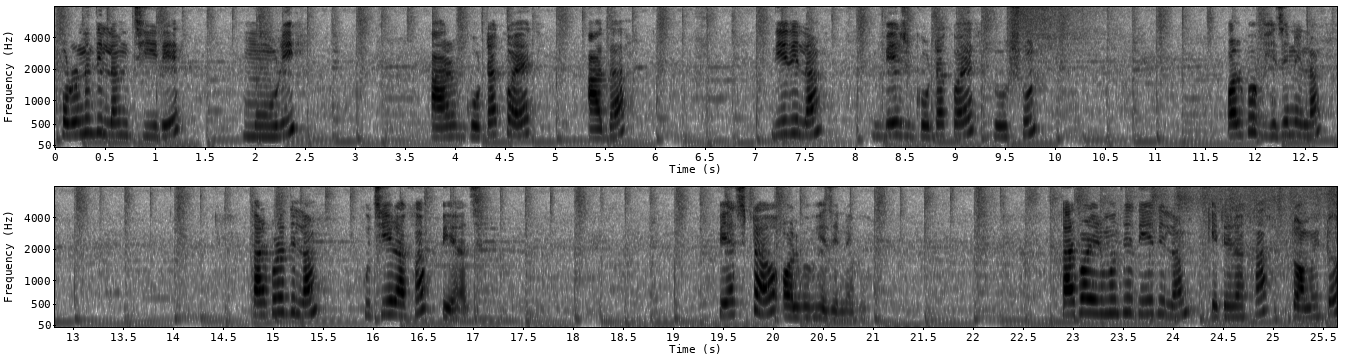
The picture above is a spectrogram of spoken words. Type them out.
ফোড়নে দিলাম জিরে, মৌরি আর গোটা কয়েক আদা দিয়ে দিলাম। বেশ গোটা কয়েক রসুন অল্প ভেজে নিলাম। তারপরে দিলাম কুচিয়ে রাখা পেঁয়াজ। পেঁয়াজটাও অল্প ভেজে নেব। তারপর এর মধ্যে দিয়ে দিলাম কেটে রাখা টমেটো।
